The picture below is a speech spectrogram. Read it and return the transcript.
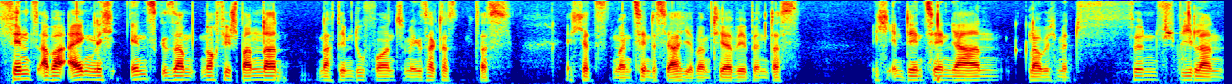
finde es aber eigentlich insgesamt noch viel spannender, nachdem du vorhin zu mir gesagt hast, dass ich jetzt mein zehntes Jahr hier beim THW bin, dass ich in den zehn Jahren, glaube ich, mit fünf Spielern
